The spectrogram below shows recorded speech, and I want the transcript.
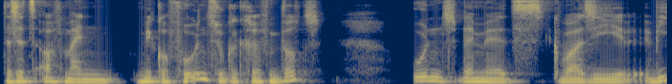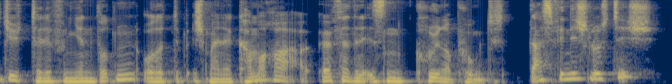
dass jetzt auf mein Mikrofon zugegriffen wird. Und wenn wir jetzt quasi Video telefonieren würden oder ich meine Kamera öffne, dann ist ein grüner Punkt. Das finde ich lustig.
